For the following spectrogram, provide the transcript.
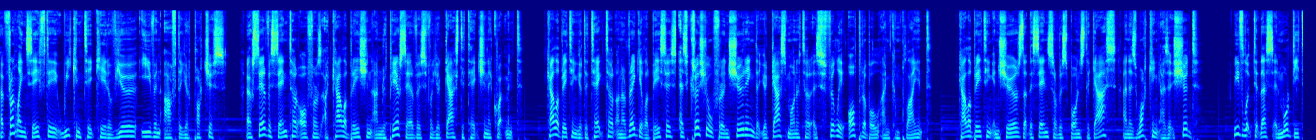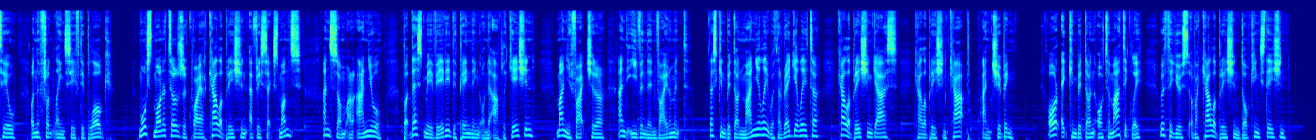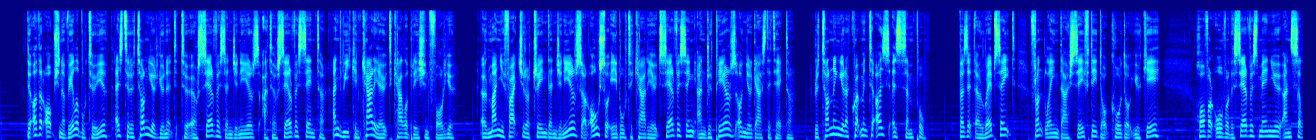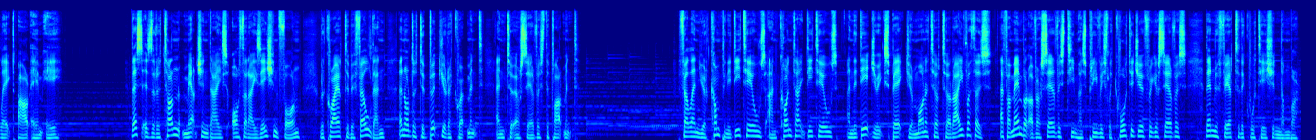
At Frontline Safety, we can take care of you even after your purchase. Our service centre offers a calibration and repair service for your gas detection equipment. Calibrating your detector on a regular basis is crucial for ensuring that your gas monitor is fully operable and compliant. Calibrating ensures that the sensor responds to gas and is working as it should. We've looked at this in more detail on the Frontline Safety blog. Most monitors require calibration every 6 months and some are annual, but this may vary depending on the application, manufacturer and even the environment. This can be done manually with a regulator, calibration gas, calibration cap and tubing. Or it can be done automatically with the use of a calibration docking station. The other option available to you is to return your unit to our service engineers at our service centre and we can carry out calibration for you. Our manufacturer trained engineers are also able to carry out servicing and repairs on your gas detector. Returning your equipment to us is simple. Visit our website frontline-safety.co.uk, hover over the service menu and select RMA. This is the Return Merchandise Authorisation form required to be filled in in order to book your equipment into our service department. Fill in your company details and contact details and the date you expect your monitor to arrive with us. If a member of our service team has previously quoted you for your service, then refer to the quotation number.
